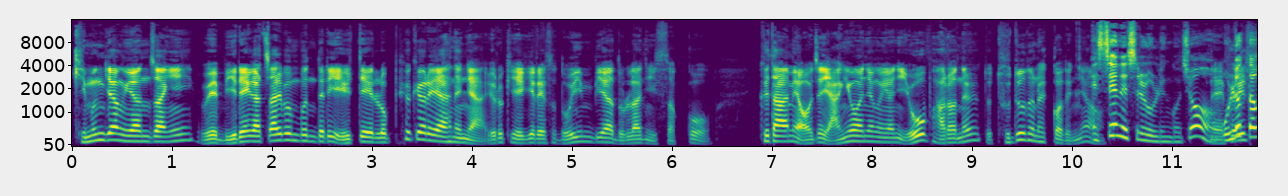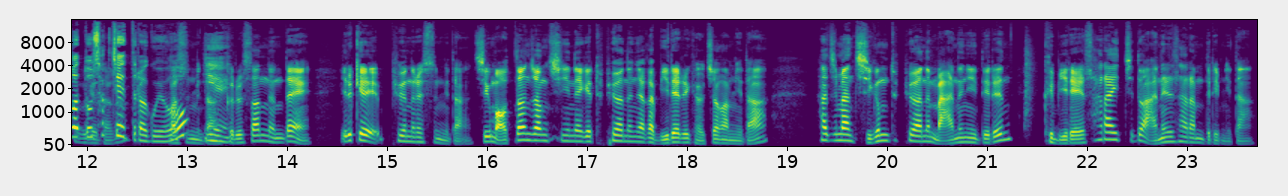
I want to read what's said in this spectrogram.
김은경 위원장이 왜 미래가 짧은 분들이 일대일로 표결해야 하느냐 이렇게 얘기를 해서 노인비하 논란이 있었고 그 다음에 어제 양이원영 의원이 요 발언을 또 두둔을 했거든요. SNS를 올린 거죠. 네, 올렸다가 또. 삭제했더라고요. 맞습니다. 예. 글을 썼는데 이렇게 표현을 했습니다. 지금 어떤 정치인에게 투표하느냐가 미래를 결정합니다. 하지만 지금 투표하는 많은 이들은 그 미래에 살아있지도 않을 사람들입니다.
